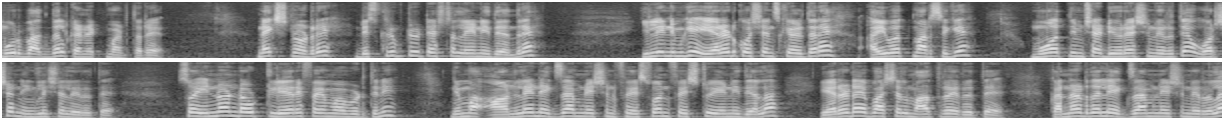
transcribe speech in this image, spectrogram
ಮೂರು ಭಾಗದಲ್ಲಿ ಕಂಡಕ್ಟ್ ಮಾಡ್ತಾರೆ. ನೆಕ್ಸ್ಟ್ ನೋಡಿರಿ ಡಿಸ್ಕ್ರಿಪ್ಟಿವ್ ಟೆಸ್ಟಲ್ಲಿ ಏನಿದೆ ಅಂದರೆ, ಇಲ್ಲಿ ನಿಮಗೆ ಎರಡು ಕ್ವಶನ್ಸ್ ಕೇಳ್ತಾರೆ, ಐವತ್ತು ಮಾರ್ಕ್ಸಿಗೆ ಮೂವತ್ತು ನಿಮಿಷ ಡ್ಯೂರೇಷನ್ ಇರುತ್ತೆ ವರ್ಷನ್ ಇಂಗ್ಲೀಷಲ್ಲಿ ಇರುತ್ತೆ. ಸೊ ಇನ್ನೊಂದು ಡೌಟ್ ಕ್ಲಿಯರಿಫೈ ಮಾಡಿಬಿಡ್ತೀನಿ. ನಿಮ್ಮ online examination phase one phase two ಏನಿದೆಯಲ್ಲ, ಎರಡೇ ಭಾಷೆಯಲ್ಲಿ ಮಾತ್ರ ಇರುತ್ತೆ. ಕನ್ನಡದಲ್ಲಿ ಎಕ್ಸಾಮಿನೇಷನ್ ಇರಲ್ಲ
